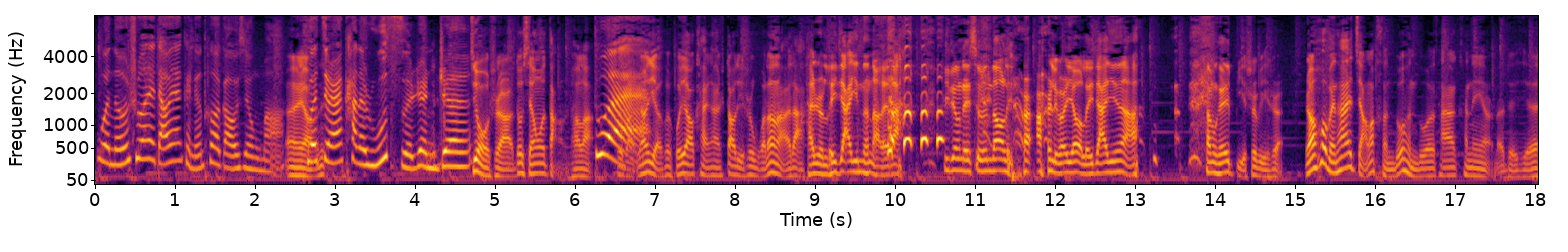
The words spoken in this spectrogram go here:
我能说那导演肯定特高兴吗？哎呀说竟然看得如此认真。就是啊，都嫌我挡着他了，对？然后也会回去要看一看，到底是我的脑袋大还是雷佳音的脑袋大。毕竟这《绣春刀》里边 二里边也有雷佳音啊，他们可以比试比试。然后后面他还讲了很多很多他看电影的这些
